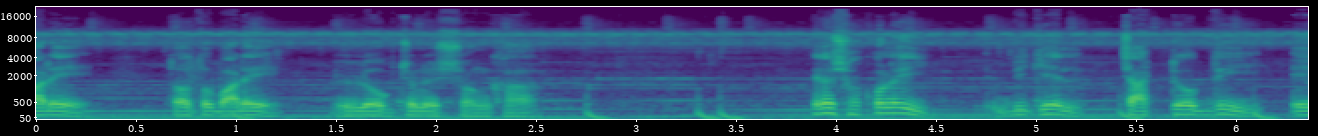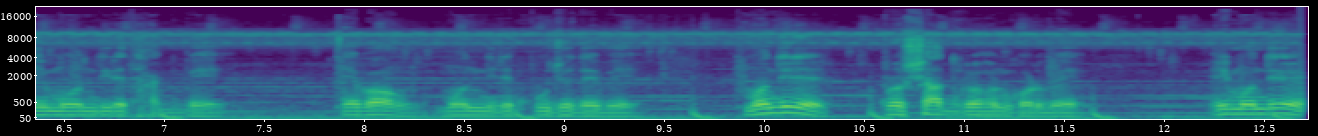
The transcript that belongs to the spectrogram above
বাড়ে, তত বাড়ে লোকজনের সংখ্যা। এরা সকলেই বিকেল চারটে অবধি এই মন্দিরে থাকবে এবং মন্দিরে পুজো দেবে, মন্দিরের প্রসাদ গ্রহণ করবে। এই মন্দিরে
